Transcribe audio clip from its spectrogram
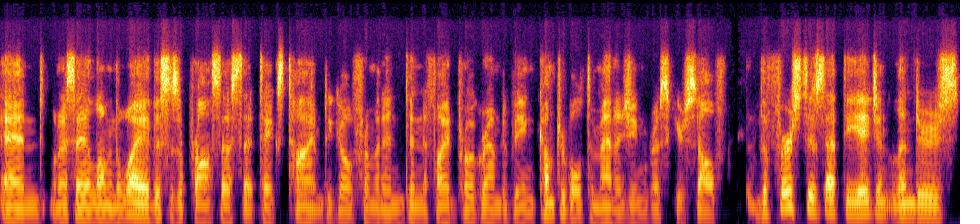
And when I say along the way, this is a process that takes time to go from an indemnified program to being comfortable to managing risk yourself. The first is that the agent lenders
